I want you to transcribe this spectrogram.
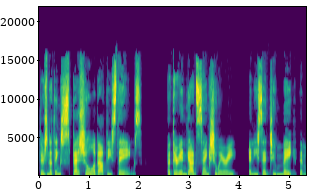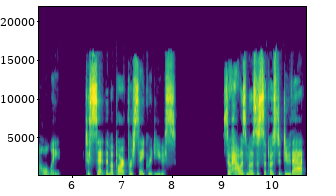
There's nothing special about these things, but they're in God's sanctuary, and He said to make them holy, to set them apart for sacred use. So, how is Moses supposed to do that?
